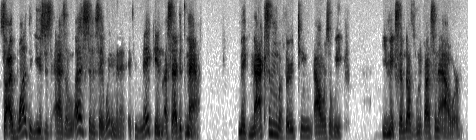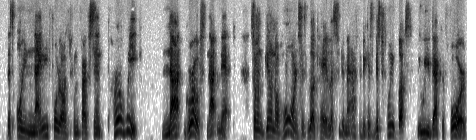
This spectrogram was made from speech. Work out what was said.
So I wanted to use this as a lesson to say, wait a minute, if you're making, I said I did the math, make maximum of 13 hours a week you make $7.25 an hour. That's only $94.25 per week, not gross, not net. So I'm getting on the horn and says, look, hey, let's do the math because if it's 20 bucks, we back and forth,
